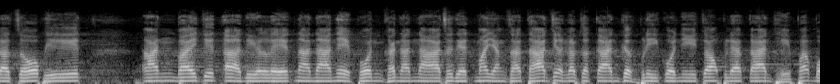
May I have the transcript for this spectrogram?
ละโสพิษอันภัยจิตอดีเลกนานาเนกพลคณนาเสด็จมาอยังสถานเชิญรับสการเครื่องปรีกวนีต้องประการเทพบ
